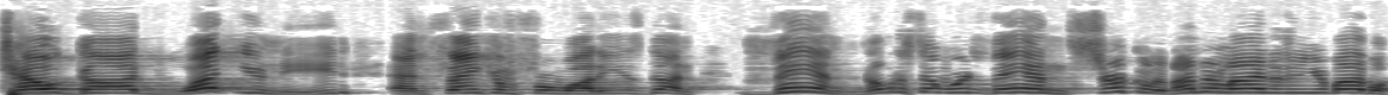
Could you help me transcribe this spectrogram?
Tell God what you need and thank Him for what He has done. Then, notice that word then, circle it, underline it in your Bible.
